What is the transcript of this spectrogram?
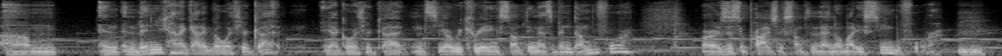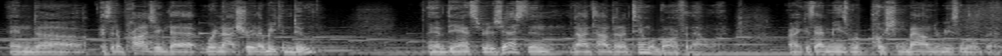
Um, and, and then you kind of got to go with your gut. You got to go with your gut and see are we creating something that's been done before? Or is this a project something that nobody's seen before? Mm-hmm. And uh, is it a project that we're not sure that we can do? And if the answer is yes, then nine times out of 10, we're going for that one, right? Because that means we're pushing boundaries a little bit.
